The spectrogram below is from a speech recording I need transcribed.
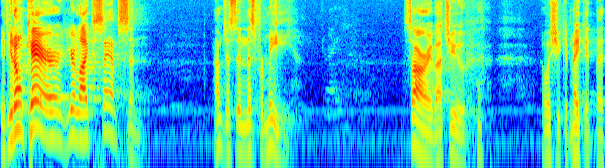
If you don't care, you're like Samson. I'm just in this for me. Sorry about you. I wish you could make it, but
